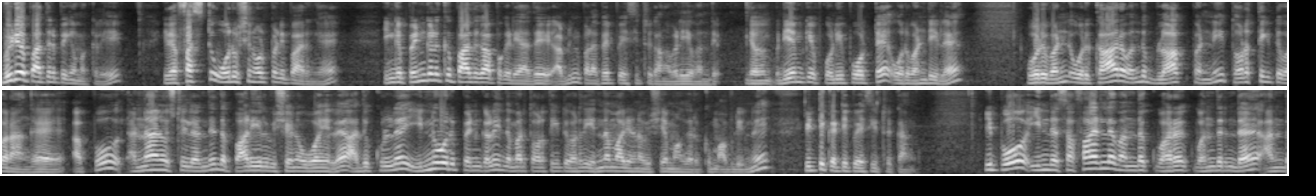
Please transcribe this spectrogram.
வீடியோ பார்த்துருப்பீங்க மக்களே இதை ஃபஸ்ட்டு ஒரு விஷயம் நோட் பண்ணி பாருங்கள் இங்கே பெண்களுக்கு பாதுகாப்பு கிடையாது அப்படின்னு பல பேர் பேசிகிட்டு இருக்காங்க வெளியே வந்து. டிஎம்கே கொடி போட்ட ஒரு வண்டியில் ஒரு வண்டி ஒரு காரை வந்து பிளாக் பண்ணி துரத்திக்கிட்டு வராங்க. அப்போது அண்ணா யூனிவர்சிட்டியிலேருந்து இந்த பாலியல் விஷயம்னு ஓயலை அதுக்குள்ளே இன்னொரு பெண்களை இந்த மாதிரி துரத்திக்கிட்டு வர்றது என்ன மாதிரியான விஷயமாக இருக்கும் அப்படின்னு இட்டு கட்டி பேசிகிட்டு இருக்காங்க. இப்போது இந்த சஃபாரியில் வந்த வர வந்திருந்த அந்த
